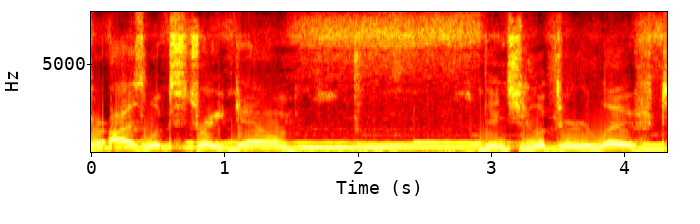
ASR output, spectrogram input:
Her eyes looked straight down. Then she looked to her left.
